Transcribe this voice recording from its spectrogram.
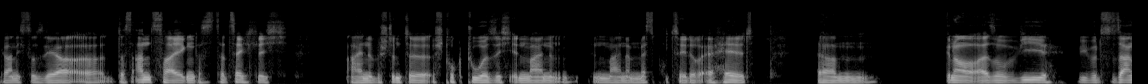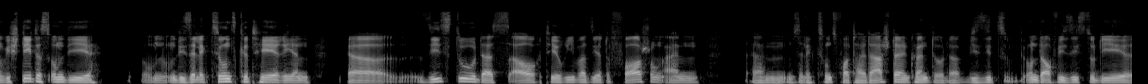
gar nicht so sehr äh, das Anzeigen, dass es tatsächlich eine bestimmte Struktur sich in meinem, in meinem Messprozedere erhält. Ähm, genau, also wie, wie würdest du sagen, wie steht es um die, um, um die Selektionskriterien? Äh, siehst du, dass auch theoriebasierte Forschung einen ähm, Selektionsvorteil darstellen könnte? Oder wie siehst und auch wie siehst du die,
